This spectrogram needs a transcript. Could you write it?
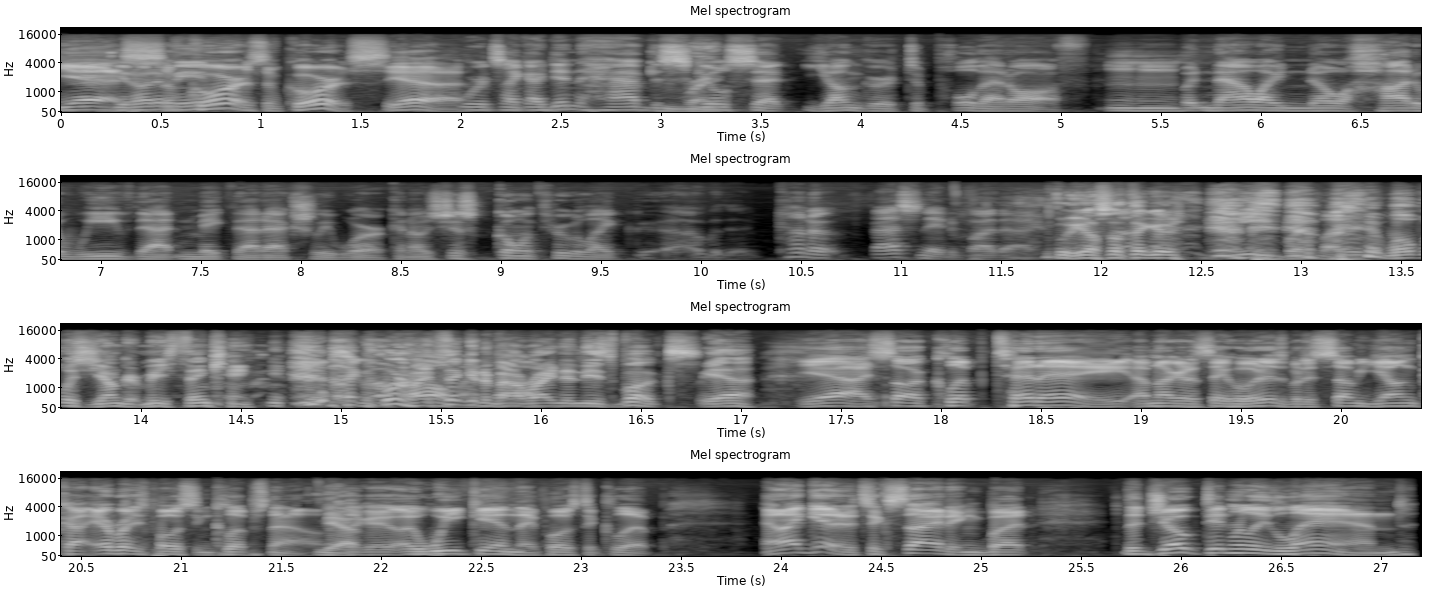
Yes, You know what I mean? of course, of course, yeah. Where it's like I didn't have the skill set younger to pull that off, Mm-hmm. but now I know how to weave that and make that actually work. And I was just going through like, uh, kind of fascinated by that. We also think of me, but like what was younger me thinking? like, what am I Oh, my thinking about writing in these books? Yeah. Yeah, I saw a clip today. I'm not going to say who it is, but it's some young guy. Everybody's posting clips now. Yeah. Like a, a week in, they post a clip. And I get it. It's exciting, but the joke didn't really land.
